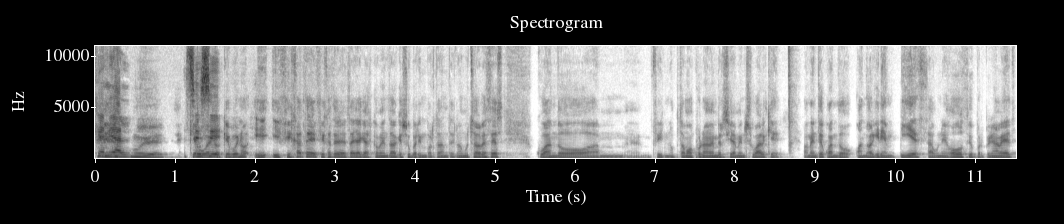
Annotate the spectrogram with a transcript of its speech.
Genial. Muy bien. Qué bueno, qué bueno. Y, fíjate, fíjate el detalle que has comentado que es súper importante, ¿no? Muchas veces cuando, en fin, optamos por una membresía mensual, que normalmente cuando, cuando alguien empieza un negocio por primera vez,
